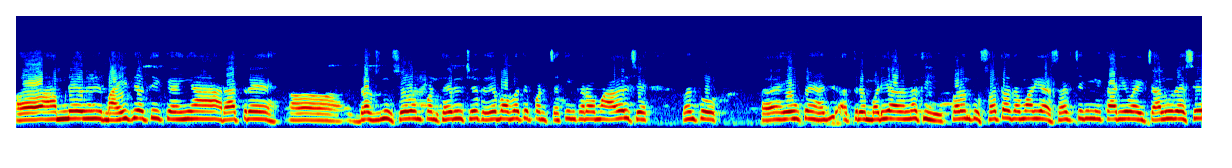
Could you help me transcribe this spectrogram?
અમને એવી માહિતી હતી કે અહીંયા રાત્રે ડ્રગ્સનું સેવન પણ થઈ રહ્યું છે તો એ બાબતે પણ ચેકિંગ કરવામાં આવેલ છે. પરંતુ એવું કંઈ હજી અત્રે મળી આવેલ નથી. પરંતુ સતત અમારી આ સર્ચિંગની કાર્યવાહી ચાલુ રહેશે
